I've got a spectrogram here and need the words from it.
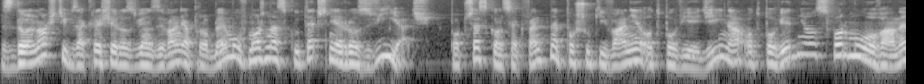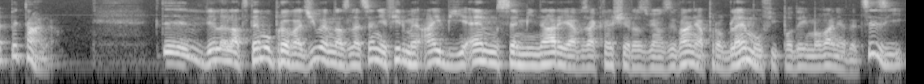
Zdolności w zakresie rozwiązywania problemów można skutecznie rozwijać poprzez konsekwentne poszukiwanie odpowiedzi na odpowiednio sformułowane pytania. Gdy wiele lat temu prowadziłem na zlecenie firmy IBM seminaria w zakresie rozwiązywania problemów i podejmowania decyzji,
